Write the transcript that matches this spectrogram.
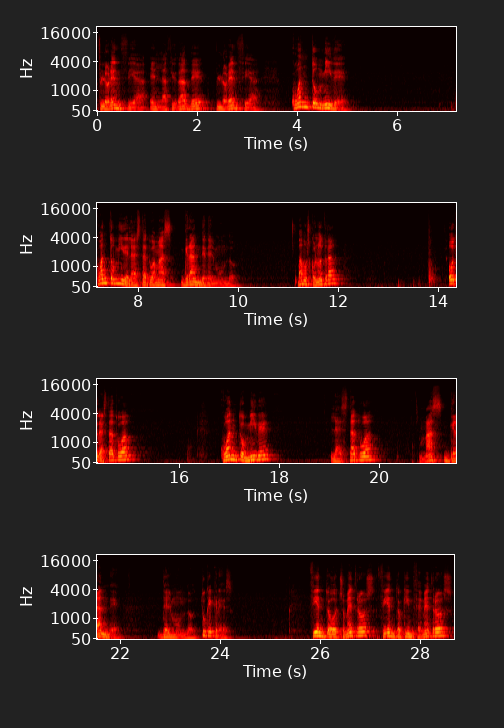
Florencia, en la ciudad de Florencia. ¿Cuánto mide? ¿Cuánto mide la estatua más grande del mundo? Vamos con otra. Otra estatua. ¿Cuánto mide la estatua más grande del mundo? ¿Tú qué crees? 108 metros, 115 metros,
